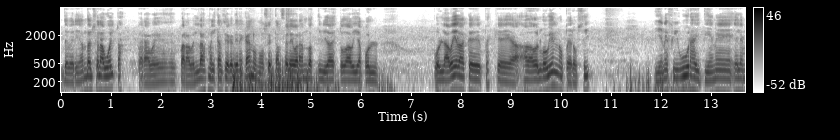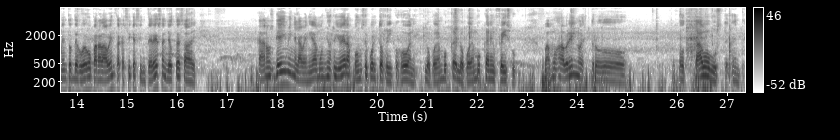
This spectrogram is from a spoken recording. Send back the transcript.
deberían darse la vuelta para ver, para ver las mercancías que tiene Cano. No se están celebrando actividades todavía por, por la veda que, pues, que ha, dado el gobierno, pero sí tiene figuras y tiene elementos de juego para la venta, que así que se interesan, ya usted sabe. Canos Gaming en la avenida Muñoz Rivera, Ponce, Puerto Rico, jóvenes. Lo pueden buscar, lo pueden buscar en Facebook. Vamos a abrir nuestro octavo booster, gente.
